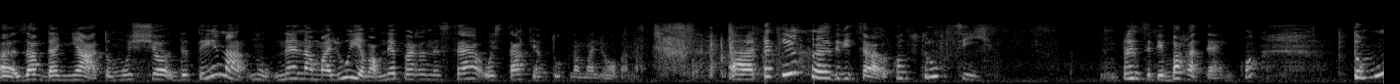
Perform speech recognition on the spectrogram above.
е, завдання, тому що дитина ну, не намалює вам, не перенесе ось так, як тут намальовано. Е, Таких, е, дивіться, конструкцій, в принципі, багатенько. Тому,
